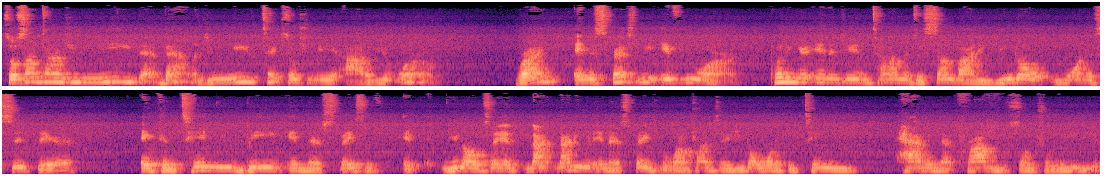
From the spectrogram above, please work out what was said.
So sometimes you need that balance. You need to take social media out of your world. Right? And especially if you are putting your energy and time into somebody you don't want to sit there and continue being in their spaces. And, you know what I'm saying? Not not even in their space, but what I'm trying to say is you don't want to continue having that problem with social media.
